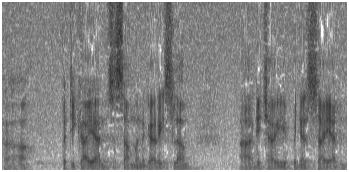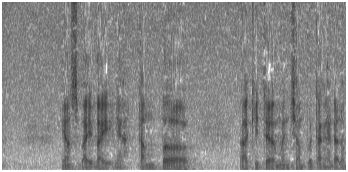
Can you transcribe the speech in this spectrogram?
uh, pertikaian sesama negara Islam uh, dicari penyelesaian yang sebaik-baiknya tanpa uh, kita mencampur tangan dalam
